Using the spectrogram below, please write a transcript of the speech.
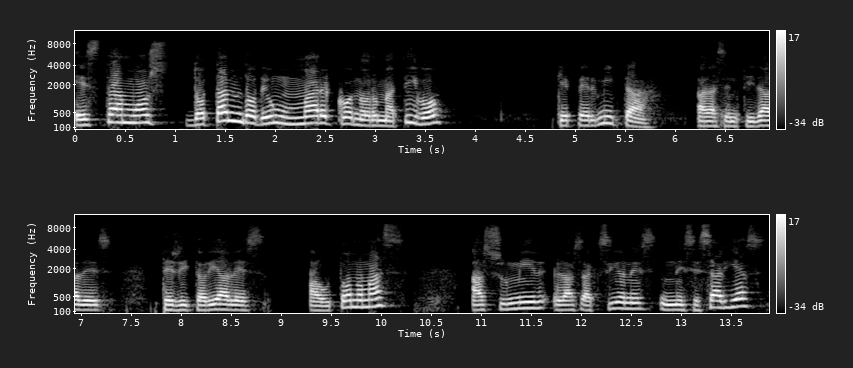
estamos dotando de un marco normativo que permita a las entidades territoriales autónomas asumir las acciones necesarias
